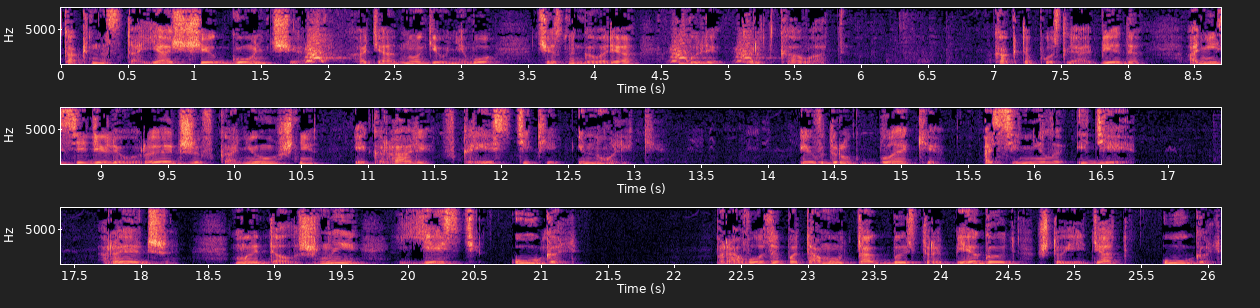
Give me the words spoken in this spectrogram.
как настоящая гончая, хотя ноги у него, честно говоря, были коротковаты. Как-то после обеда они сидели у Реджи в конюшне, играли в крестики и нолики. И вдруг Блэки осенила идея. «Реджи, мы должны есть уголь. Паровозы потому так быстро бегают, что едят уголь».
